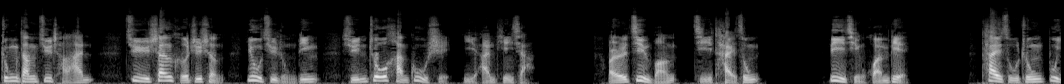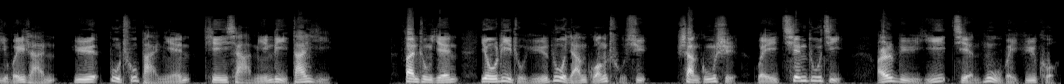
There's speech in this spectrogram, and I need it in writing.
终当居长安，据山河之盛，又据戎兵，寻周汉故事，以安天下。”而晋王即太宗，力请还变。太祖中不以为然，曰：“不出百年，天下民力单矣。”范仲淹又立主于洛阳广储蓄，善公事为迁都记，而吕夷简墓为迂阔。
